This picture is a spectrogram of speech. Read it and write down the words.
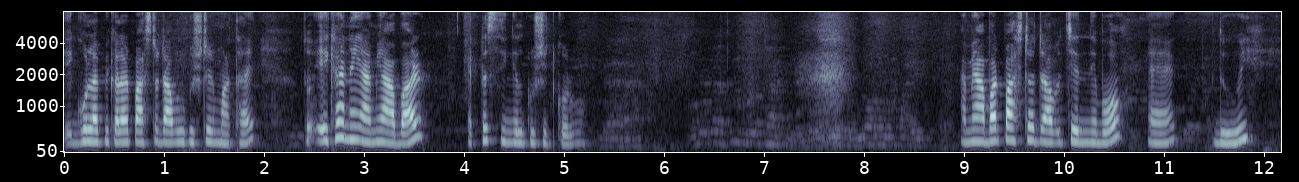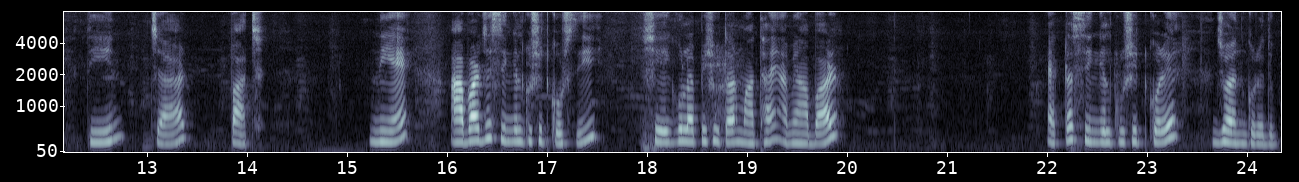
এই গোলাপি কালার পাঁচটা ডাবল ক্রুশিটের মাথায়, তো এখানেই আমি আবার একটা সিঙ্গেল ক্রুশিট করব। আমি আবার পাঁচটা চেন নেব, এক, দুই, তিন, চার, পাঁচ। নিয়ে আবার যে সিঙ্গেল ক্রুশিট করছি, সেই গোলাপি সুতার মাথায় আমি আবার একটা সিঙ্গেল ক্রুশিট করে জয়েন করে দেব।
